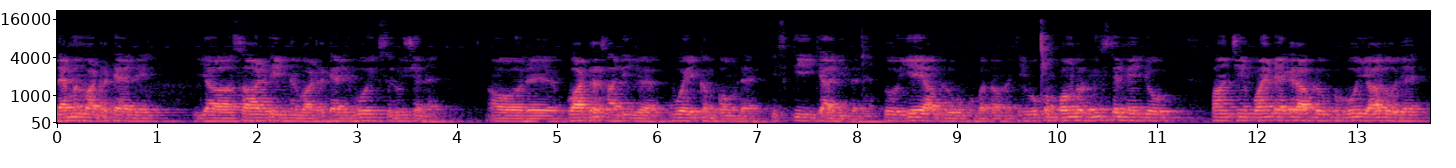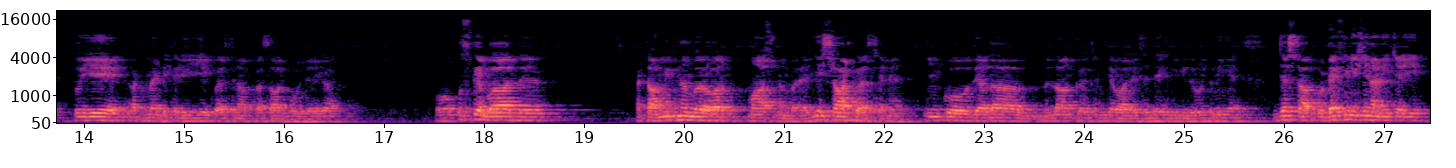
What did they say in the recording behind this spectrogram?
लेमन वाटर कह लें या साल्ट इन वाटर कह लें, वो एक सोल्यूशन है। और वाटर खाली जो है, वो एक कंपाउंड है। इसकी क्या रीजन है? तो ये आप लोगों को पता होना चाहिए। वो कंपाउंड और मिक्सचर में जो पाँच छह पॉइंट है, अगर आप लोगों को वो याद हो जाए तो ये ऑटोमेटिकली ये क्वेश्चन आपका सॉल्व हो जाएगा। और उसके बाद अटोमिक नंबर और मास नंबर है। ये शॉर्ट क्वेश्चन है। इनको ज़्यादा लॉन्ग क्वेश्चन के हवाले से देखने की ज़रूरत नहीं है। जस्ट आपको डेफिनेशन आनी चाहिए।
